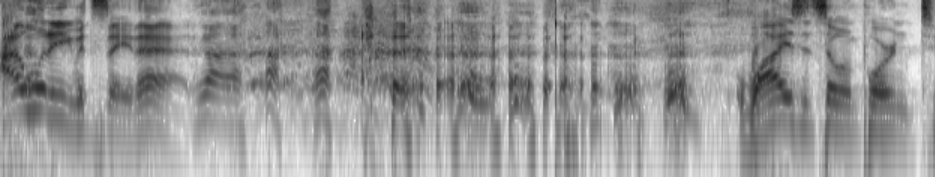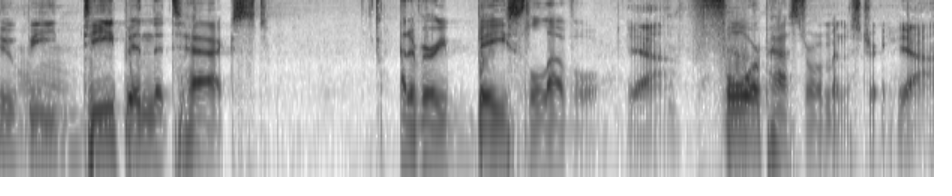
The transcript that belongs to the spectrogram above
I wouldn't even say that. Why is it so important to be hmm. deep in the text at a very base level Yeah, for pastoral ministry? yeah.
